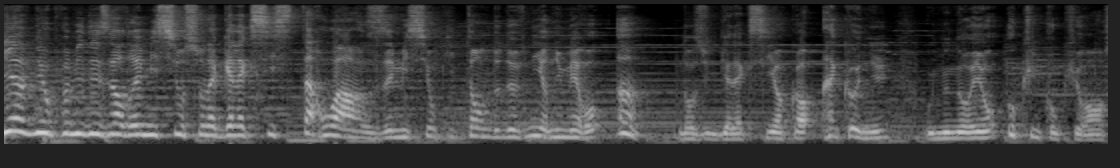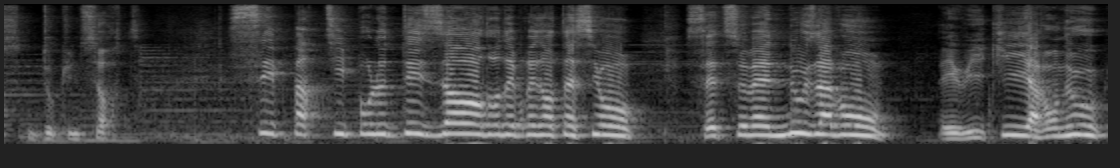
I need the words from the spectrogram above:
Bienvenue au premier désordre, émission sur la galaxie Star Wars, émission qui tente de devenir numéro 1 dans une galaxie encore inconnue où nous n'aurions aucune concurrence d'aucune sorte. C'est parti pour le désordre des présentations. Cette semaine, nous avons... Et oui, qui avons-nous?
